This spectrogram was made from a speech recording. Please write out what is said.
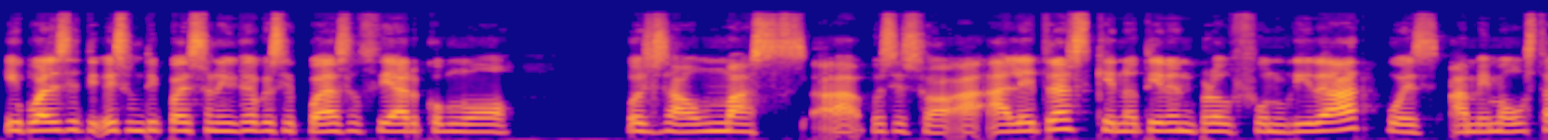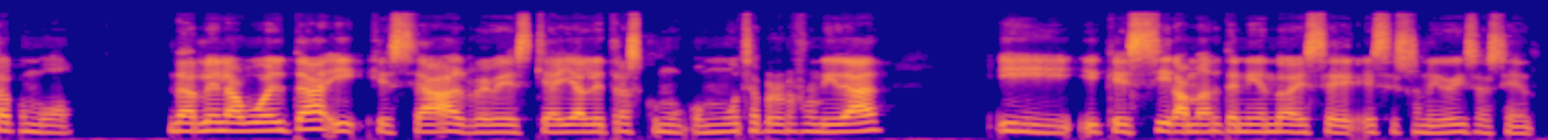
igual es, es un tipo de sonido que se puede asociar como pues aún más, a, pues eso, a, letras que no tienen profundidad, pues a mí me gusta como darle la vuelta y que sea al revés, que haya letras como con mucha profundidad y, que siga manteniendo ese, ese sonido y esa esencia.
